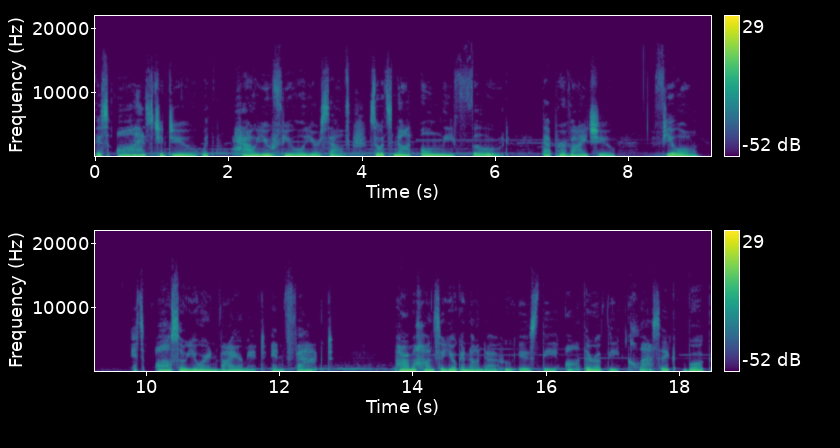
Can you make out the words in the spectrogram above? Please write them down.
This all has to do with how you fuel yourself. So it's not only food that provides you fuel, it's also your environment. In fact, Paramahansa Yogananda, who is the author of the classic book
